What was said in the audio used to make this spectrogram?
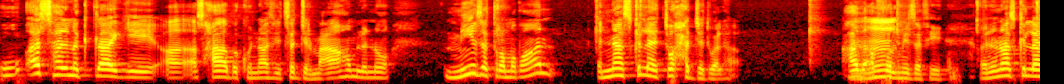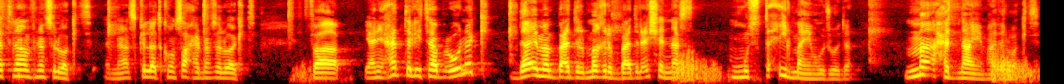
وأسهل إنك تلاقي أصحابك والناس اللي تسجل معاهم لأنه ميزة رمضان الناس كلها توحد جدولها. هذا أفضل ميزة فيه إنه الناس كلها تنام في نفس الوقت الناس كلها تكون صاحية في نفس الوقت. فيعني حتى اللي يتابعونك دائما بعد المغرب بعد العشاء الناس مستحيل ما هي موجودة. ما أحد نايم هذا الوقت.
